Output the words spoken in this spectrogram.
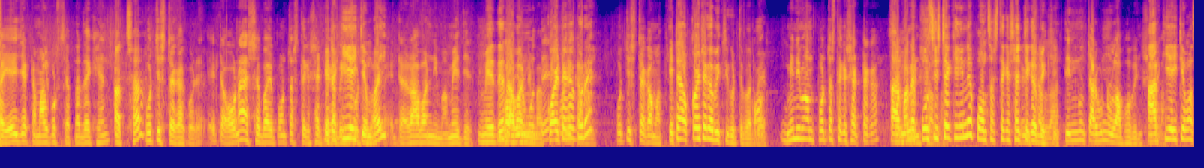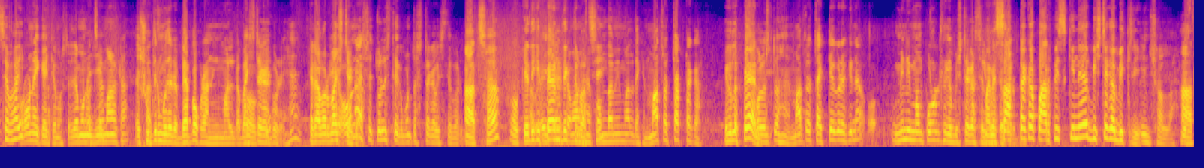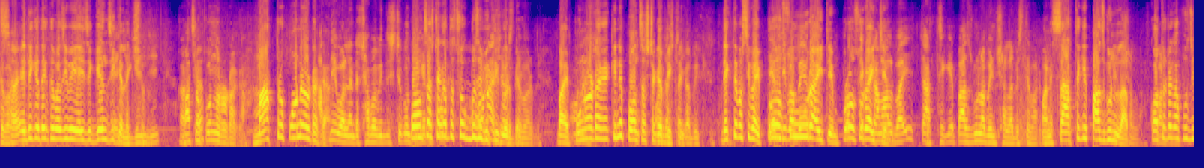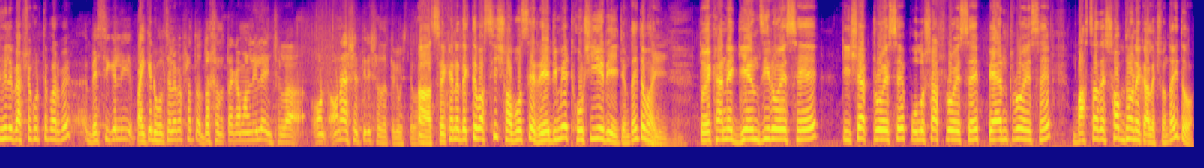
ভাই এই যে একটা মাল করছি আপনারা দেখেন। আচ্ছা। পঁচিশ টাকা করে। এটা অনায়াসে ভাই পঞ্চাশ থেকে ষাট টাকা কি item ভাই? এটা রাবার নিমা মেয়েদের। মেয়েদের রাবার নিমা। মধ্যে কয় টাকা করে? পঁচিশ টাকা মাত্র। এটা কয় টাকা বিক্রি করতে পারবে? মিনিমাম পঞ্চাশ থেকে ষাট টাকা। তার মানে পঁচিশ টাকা কিনে পঞ্চাশ থেকে ষাট টাকা বিক্রি। তিন গুণ চার গুণ লাভ হবে আর কি আইটেম আছে ভাই? অনেক আইটেম আছে। যেমন যে আচ্ছা। মালটা সুতির মধ্যে এটা ব্যাপক রানিং মালটা বাইশ টাকা করে হ্যাঁ? এটা আবার 22 টাকা। চল্লিশ থেকে পঞ্চাশ টাকা বেচতে পারবে। আচ্ছা। ওকে এদিকে প্যান্ট দেখতে হ্যাঁ, পাচ্ছি। কম দামি মাল দেখেন মাত্র চার টাকা। এগুলো প্যান্ট? বলেন তো হ্যাঁ মাত্র চারটে করে কিনা মিনিমাম পনেরো থেকে বিশ টাকা সেল মানে ষাট টাকা পার পিস কিনে বিশ টাকা বিক্রি? ইনশাল্লাহ আচ্ছা এদিকে দেখতে পাচ্ছি এই যে গেঞ্জি কালেকশন গেঞ্জি মাত্র পনেরো টাকা। মাত্র পনেরো টাকা? আপনি বলেন এটা স্বাভাবিক দৃষ্টিকোণ থেকে পঞ্চাশ এটা টাকা তো চোখ বুঝে বিক্রি করবে। ভাই পনেরো টাকা কিনে 50 টাকা বিক্রি। দেখতে পাচ্ছি ভাই প্রচুর আইটেম প্রচুর আইটেম ভাই চার থেকে পাঁচ গুণ লাভ ইনশাল্লাহ বেচতে পারবে। মানে চার থেকে পাঁচ গুণ লাভ। কত টাকা পুঁজি হলে ব্যবসা করতে পারবে? বেসিক্যালি পাইকারি হোলসেলের ব্যবসা তো দশ হাজার টাকা মাল নিলে ইনশাল্লাহ অন- অনায়াসে তিরিশ হাজার টাকা বেচতে পারবে। আচ্ছা এখানে দেখতে পাচ্ছি সব হচ্ছে রেডিমেড হোসিয়ারি আইটেম তাই তো ভাই। তো এখানে গেঞ্জি রয়েছে টি শার্ট রয়েছে পোলো শার্ট রয়েছে প্যান্ট রয়েছে বাচ্চাদের সব ধরনের কালেকশন তাই তো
